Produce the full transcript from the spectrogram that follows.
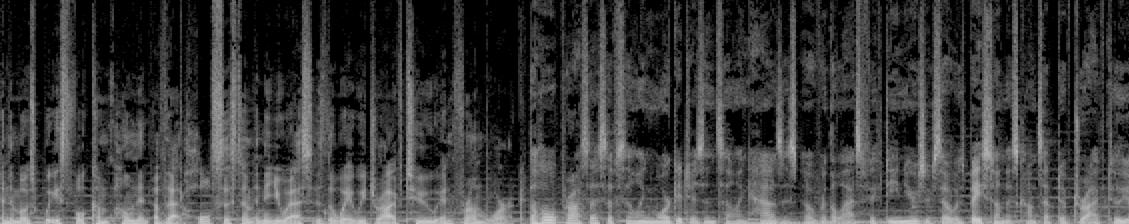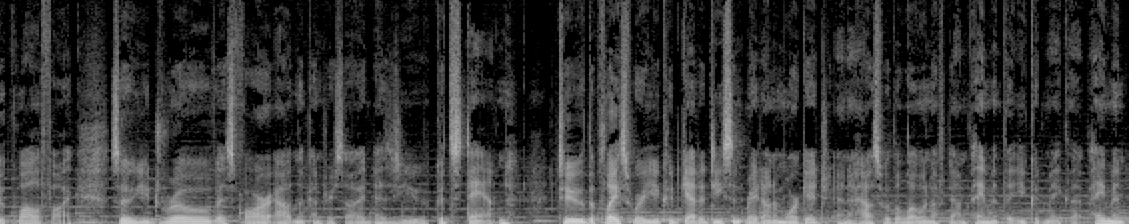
And the most wasteful component of that whole system in the US is the way we drive to and from work. The whole process of selling mortgages and selling houses over the last 15 years or so was based on this concept of drive till you qualify. So you drove as far out in the countryside as you could stand to the place where you could get a decent rate on a mortgage and a house with a low enough down payment that you could make that payment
